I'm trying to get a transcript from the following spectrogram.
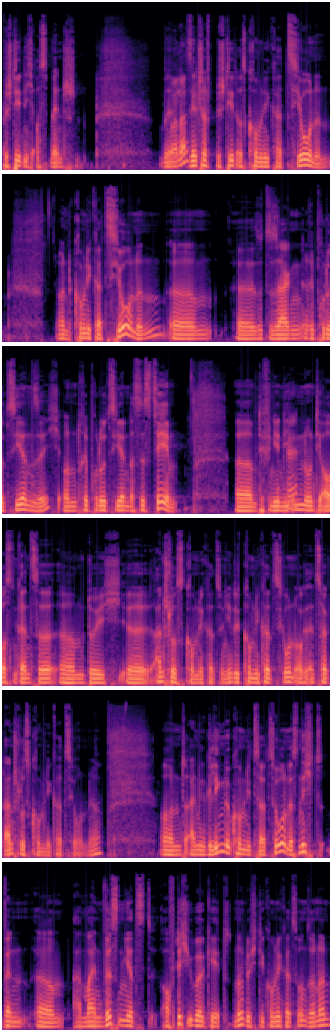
besteht nicht aus Menschen. Sondern? Gesellschaft besteht aus Kommunikationen. Und Kommunikationen ähm, äh, sozusagen reproduzieren sich und reproduzieren das System ähm, definieren okay. die Innen- und die Außengrenze ähm, durch äh, Anschlusskommunikation. Jede Kommunikation erzeugt Anschlusskommunikation, ja. Und eine gelingende Kommunikation ist nicht, wenn ähm, mein Wissen jetzt auf dich übergeht, ne, durch die Kommunikation, sondern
